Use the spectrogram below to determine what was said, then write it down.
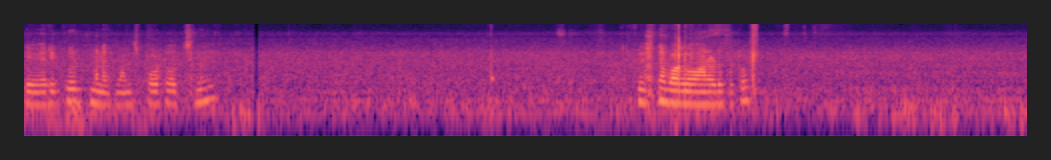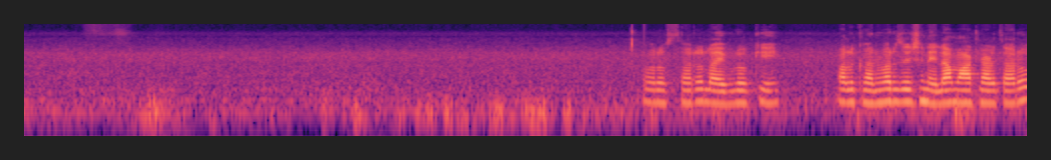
Okay very good. మనకు మంచి ఫోటో వచ్చింది. కృష్ణ భగవానుడు ఫోటో. ఎవరు వస్తారో లైవ్లోకి వాళ్ళు కన్వర్జేషన్ ఎలా మాట్లాడతారో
